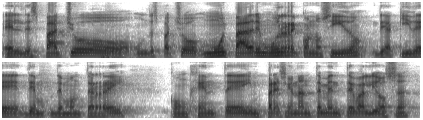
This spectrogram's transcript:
el despacho, un despacho muy padre, muy reconocido de aquí de, de, Monterrey, con gente impresionantemente valiosa,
